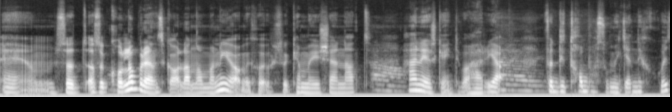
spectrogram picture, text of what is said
Ehm, så att, alltså kolla på den skalan om man är avundsjuk så kan man ju känna att här nere ska jag inte vara härja. För det tar bara så mycket energi.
